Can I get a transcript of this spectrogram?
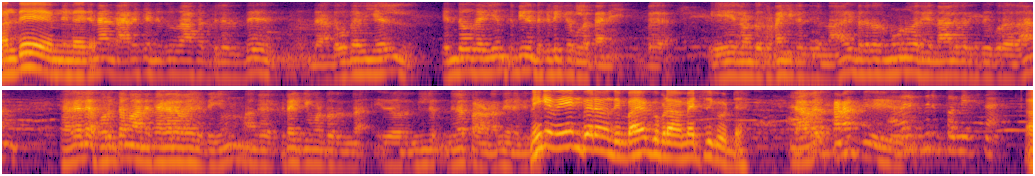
வந்து அந்த அரசியல் நிர்வாகத்திலிருந்து அந்த உதவிகள் எந்த உதவியும் திடீரென்று கிடைக்கிறல தானே. இப்போ ஏழு ஒன்று தொடங்கிட்டு சொன்னால் கிட்டத்தட்ட ஒரு மூணு வரை நாலு வருஷத்துக்கு பிறகுதான் சகல பொருத்தமான சகல வசதியும் அங்கே கிடைக்கும் என்ற ஒரு இது ஒரு நில நிலப்பாடு நீங்கள் வேன் பேரை வந்து பய கூப்பிடாம மெட்ஸுக்கு விட்டு அவர் கணக்கு தான் ஆ,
